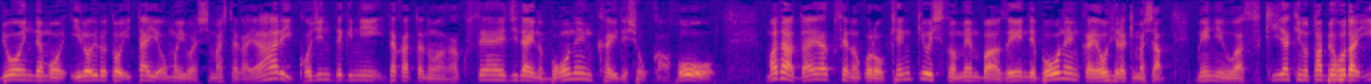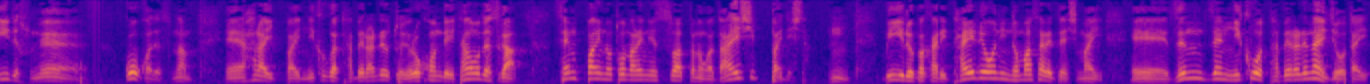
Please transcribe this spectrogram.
病院でも色々と痛い思いはしましたが、やはり個人的に痛かったのは学生時代の忘年会でしょうか。ほう。まだ大学生の頃、研究室のメンバー全員で忘年会を開きました。メニューはすき焼きの食べ放題。いいですね。豪華ですな。えー、腹いっぱい肉が食べられると喜んでいたのですが、先輩の隣に座ったのが大失敗でした。うん。ビールばかり大量に飲まされてしまい、えー、全然肉を食べられない状態。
